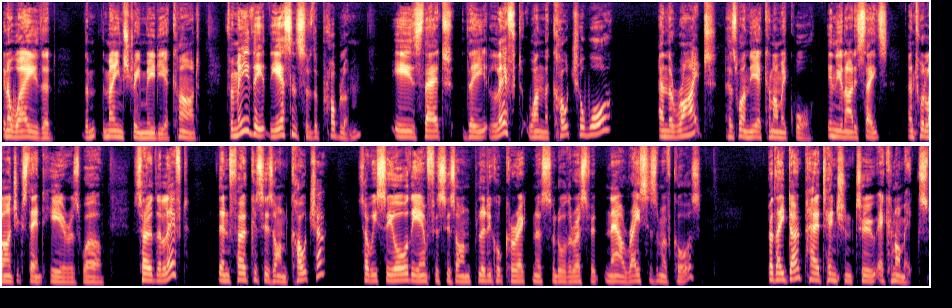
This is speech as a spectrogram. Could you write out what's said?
in a way that the, the mainstream media can't. For me, the, the essence of the problem is that the left won the culture war and the right has won the economic war in the United States and to a large extent here as well. So the left then focuses on culture. So we see all the emphasis on political correctness and all the rest of it, now racism, of course. But they don't pay attention to economics.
